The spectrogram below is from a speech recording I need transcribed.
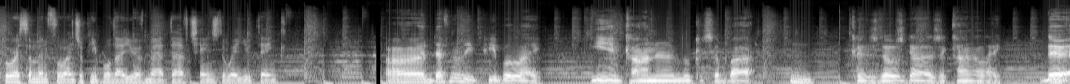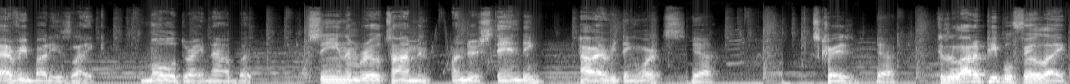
who are some influential people that you have met that have changed the way you think? Uh, definitely people like Ian Connor, Luka Sabbat, Mm. because those guys are kind of like they're everybody's like mold right now. But seeing them real time and understanding how everything works, Yeah. it's crazy. Yeah. Because a lot of people feel like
